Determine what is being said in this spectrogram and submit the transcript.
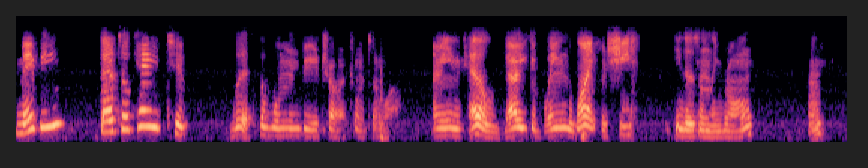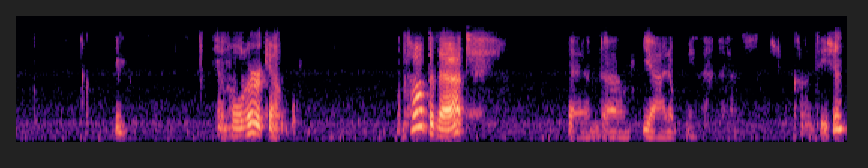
Maybe that's okay to let the woman be in charge once in a while. I mean, hell, now you can blame the wife if she he does something wrong. Huh? And hold her accountable. On top of that, and um, yeah, I don't mean that a connotation.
